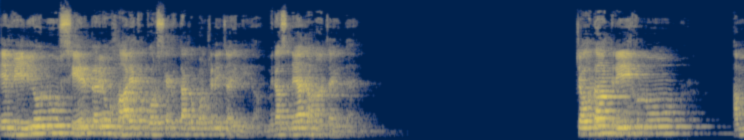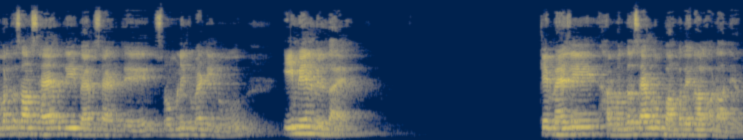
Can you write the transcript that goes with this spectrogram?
ਇਹ ਵੀਡੀਓ ਨੂੰ ਸ਼ੇਅਰ ਕਰਿਓ, ਹਰ ਇੱਕ ਗੁਰਸਿੱਖ ਤੱਕ ਪਹੁੰਚਣੀ ਚਾਹੀਦੀ ਆ। ਮੇਰਾ ਸੁਨੇਹਾ ਜਾਣਾ ਚਾਹੀਦਾ ਹੈ। 14 ਤਰੀਕ ਨੂੰ ਅੰਮ੍ਰਿਤਸਰ ਸਾਹਿਬ ਦੀ ਵੈਬਸਾਈਟ ਤੇ ਸ਼੍ਰੋਮਣੀ ਕਮੇਟੀ ਨੂੰ ਈਮੇਲ ਮਿਲਦਾ ਹੈ ਕਿ ਮੈਂ ਜੀ ਹਰਮੰਦਰ ਸਾਹਿਬ ਨੂੰ ਬੰਬ ਦੇ ਨਾਲ ਉਡਾ ਦਿਆਂ।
